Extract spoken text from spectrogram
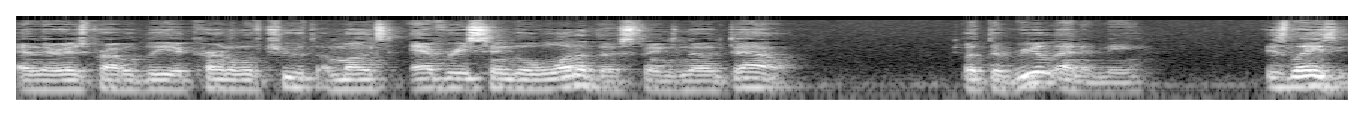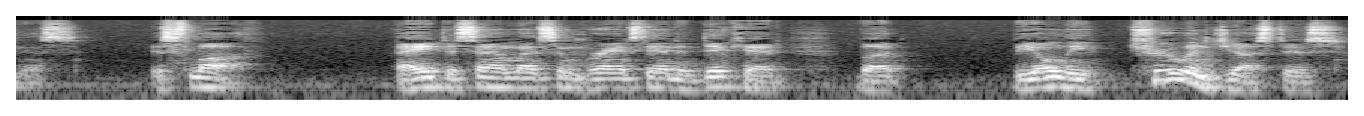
And there is probably a kernel of truth amongst every single one of those things, no doubt. But the real enemy is laziness, is sloth. I hate to sound like some grandstanding dickhead, but the only true injustice,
